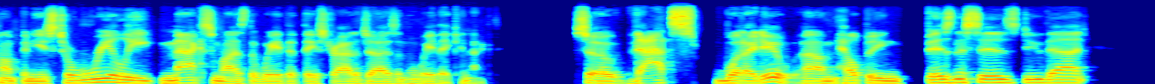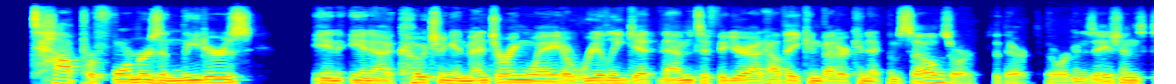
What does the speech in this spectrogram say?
companies to really maximize the way that they strategize and the way they connect. So that's what I do, um, helping businesses do that, top performers and leaders in, in a coaching and mentoring way to really get them to figure out how they can better connect themselves or to their, to their organizations.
